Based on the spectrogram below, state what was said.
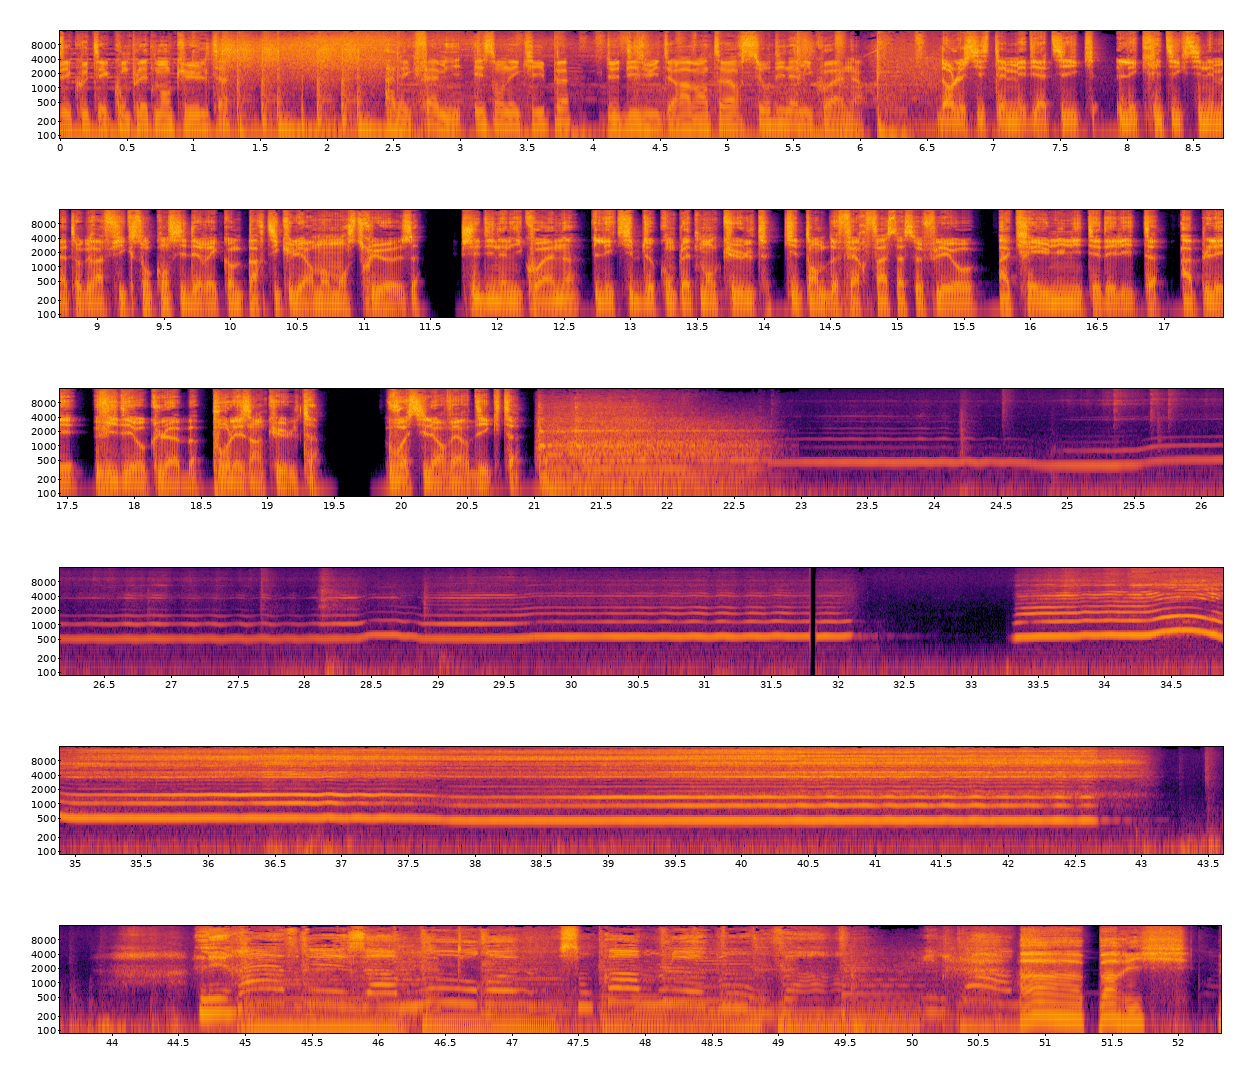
Vous écoutez complètement culte avec Famille et son équipe de 18h à 20h sur Dynamic One. Dans le système médiatique, les critiques cinématographiques sont considérées comme particulièrement monstrueuses. Chez Dynamic One, l'équipe de complètement culte, qui tente de faire face à ce fléau, a créé une unité d'élite, appelée Vidéo Club pour les incultes. Voici leur verdict.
